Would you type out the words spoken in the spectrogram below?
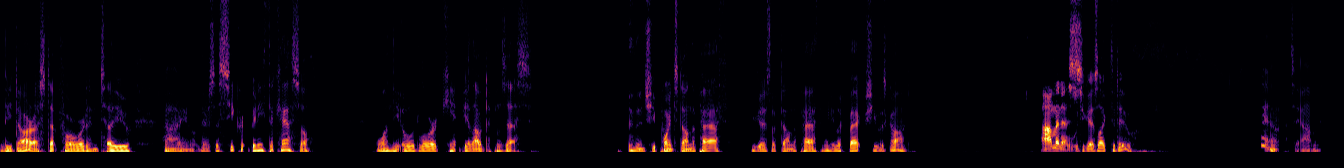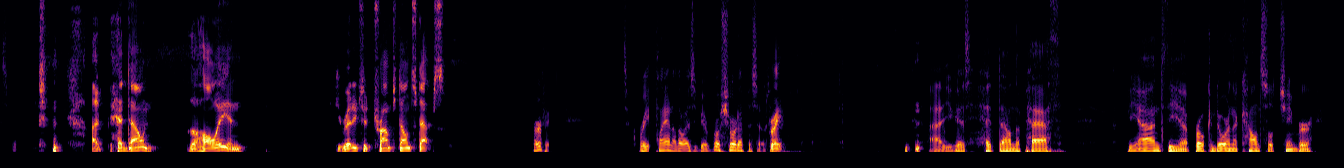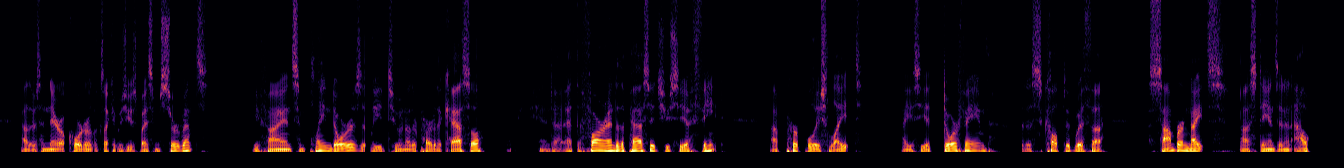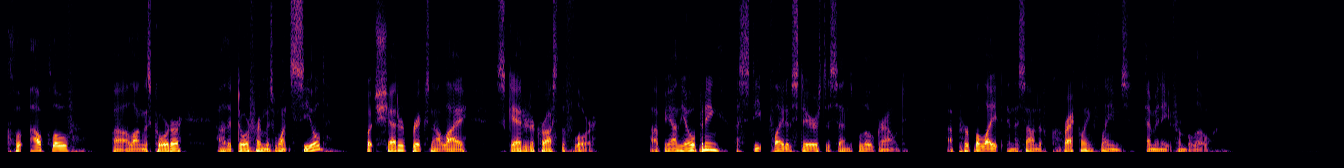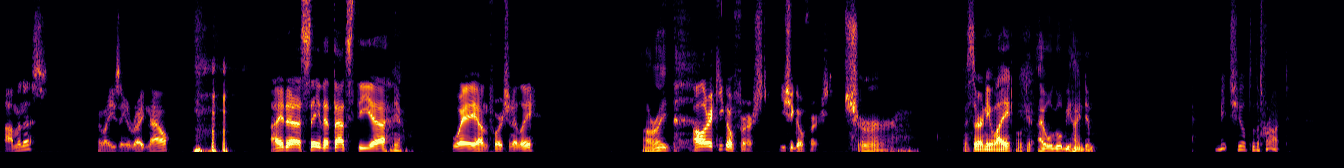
Lidara step forward and tell you, uh, you know, there's a secret beneath the castle, one the old lord can't be allowed to possess. And then she points down the path. You guys look down the path, and when you look back, she was gone. Ominous. What would you guys like to do? Yeah, I don't know if I'd say ominous, but I'd head down the hallway and get ready to tromp down steps. perfect. It's a great plan. Otherwise, it'd be a real short episode. Right. Uh, you guys head down the path. Beyond the uh, broken door in the council chamber, uh, there's a narrow corridor. It looks like it was used by some servants. You find some plain doors that lead to another part of the castle. And uh, at the far end of the passage, you see a faint uh, purplish light. Uh, you see a door frame that is sculpted with uh, somber knights uh, stands in an alcove uh, along this corridor. The doorframe was once sealed, but shattered bricks now lie scattered across the floor. Uh, beyond the opening, a steep flight of stairs descends below ground. A purple light and the sound of crackling flames emanate from below. Ominous? Am I using it right now? I'd uh, say that that's the uh, Yeah. way, unfortunately. All right. Ulrich, you go first. You should go first. Sure. Is there any light? Okay. I will go behind him. Meat shield to the front.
